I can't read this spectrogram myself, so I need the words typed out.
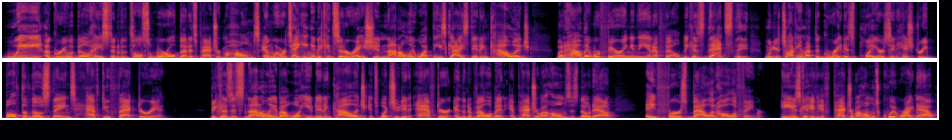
We agree with Bill Haisten of the Tulsa World that it's Patrick Mahomes. And we were taking into consideration not only what these guys did in college, but how they were faring in the NFL because that's the when you're talking about the greatest players in history, both of those things have to factor in. Because it's not only about what you did in college, it's what you did after and the development and Patrick Mahomes is no doubt a first ballot Hall of Famer. He is if Patrick Mahomes quit right now,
